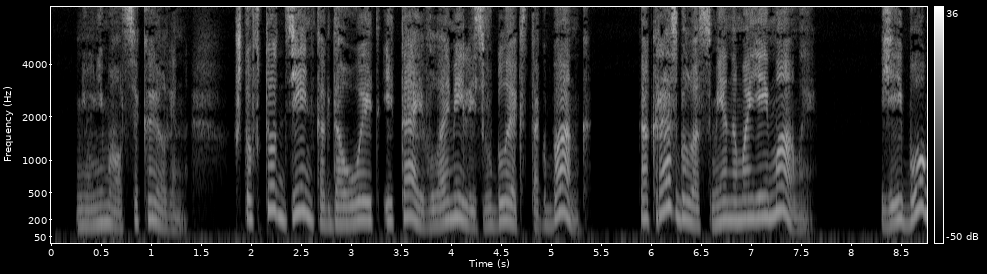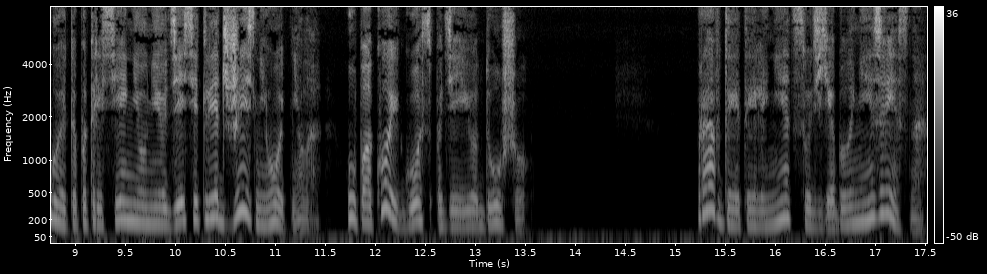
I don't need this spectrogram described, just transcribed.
— не унимался Келвин, что в тот день, когда Уэйт и Тай вломились в Блэксток-банк, как раз была смена моей мамы. Ей-богу, это потрясение у нее 10 лет жизни отняло. Упокой, Господи, ее душу. Правда это или нет, судье было неизвестно.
